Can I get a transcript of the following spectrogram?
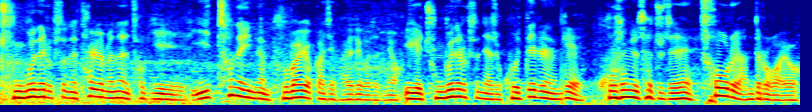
중부내륙선을 타려면은 저기 이천에 있는 부발역까지 가야 되거든요. 이게 중부내륙선이 아주 골 때리는 게 고속열차 주제에 서울에 안 들어와요.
